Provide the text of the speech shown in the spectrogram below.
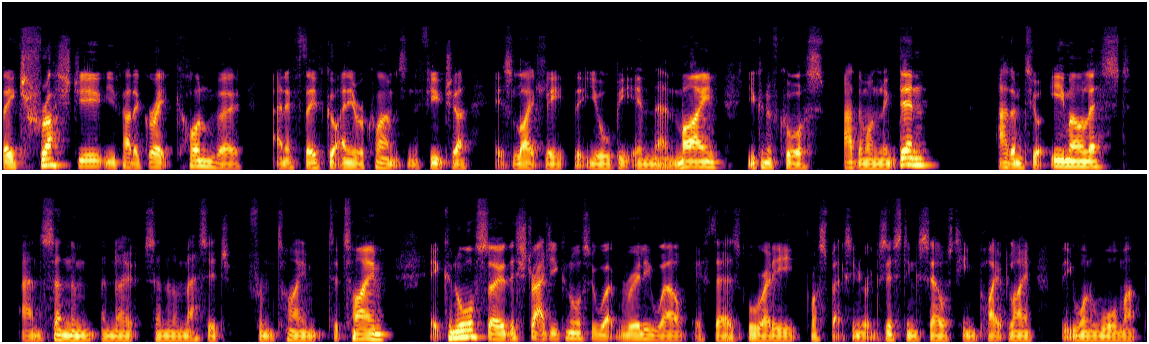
They trust you. You've had a great convo. And if they've got any requirements in the future, it's likely that you'll be in their mind. You can, of course, add them on LinkedIn, add them to your email list, and send them a note, send them a message from time to time. It can also, this strategy can also work really well if there's already prospects in your existing sales team pipeline that you want to warm up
